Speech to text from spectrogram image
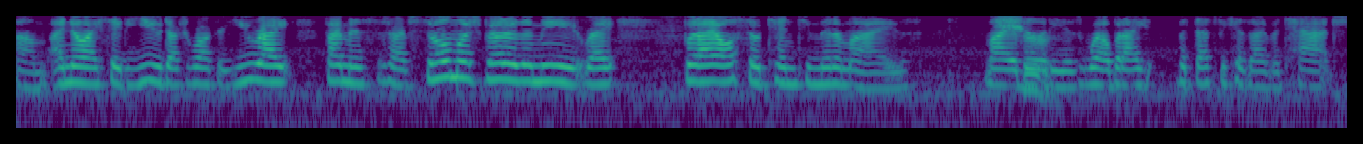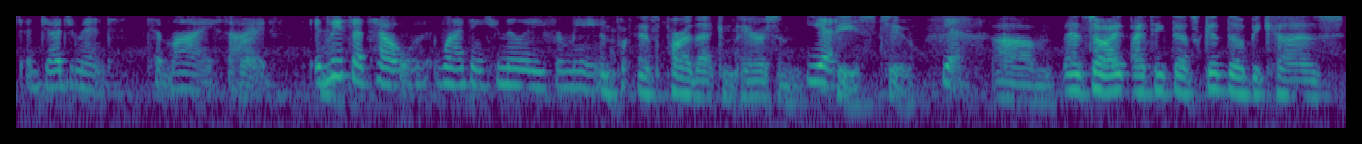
Um, I know I say to you, Dr. Walker, you write five minutes to thrive so much better than me, right? But I also tend to minimize my sure. ability as well. But I, but that's because I've attached a judgment to my side. At least that's how when I think humility for me. And it's part of that comparison Yes. piece too. Yes. Um, and so I, I think that's good though because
